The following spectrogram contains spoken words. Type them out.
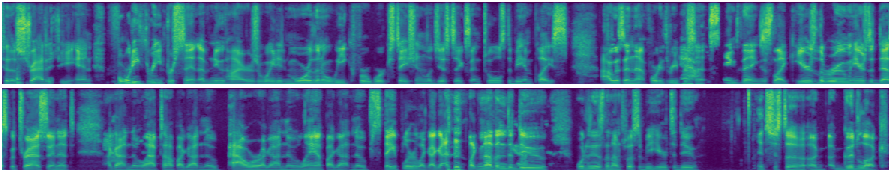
to the mm-hmm. strategy. And mm-hmm. 43% of new hires waited more than a week for workstation logistics and tools to be in place. I was in that 43%. Yeah. Same thing. Just like, here's the room, here's the desk with trash in it. I got no laptop, I got no power, I got no lamp, I got no stapler. Like, I got like nothing to yeah. do what it is that I'm supposed to be here to do it's just a, a, a, good luck.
